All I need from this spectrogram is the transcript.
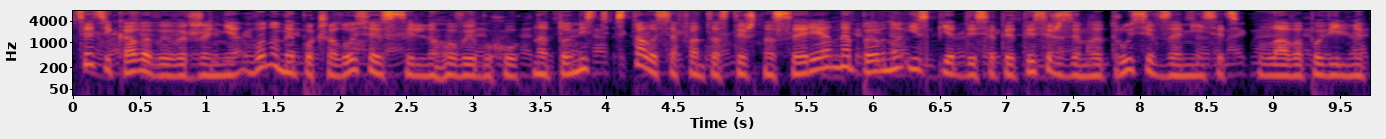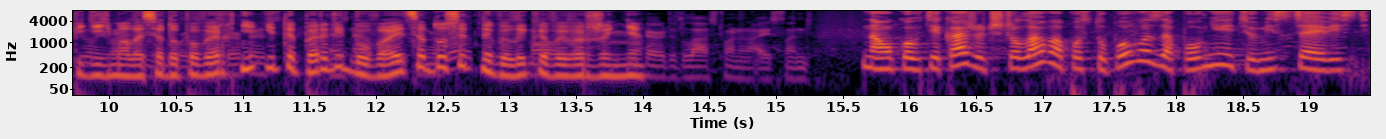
Це цікаве виверження. Воно не почалося із сильного вибуху. Натомість сталася фантастична серія, напевно, із 50 тисяч землетрусів за місяць. Лава повільно підіймалася до поверхні, і тепер відбувається досить невелике виверження. Науковці кажуть, що лава поступово заповнює цю місцевість.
